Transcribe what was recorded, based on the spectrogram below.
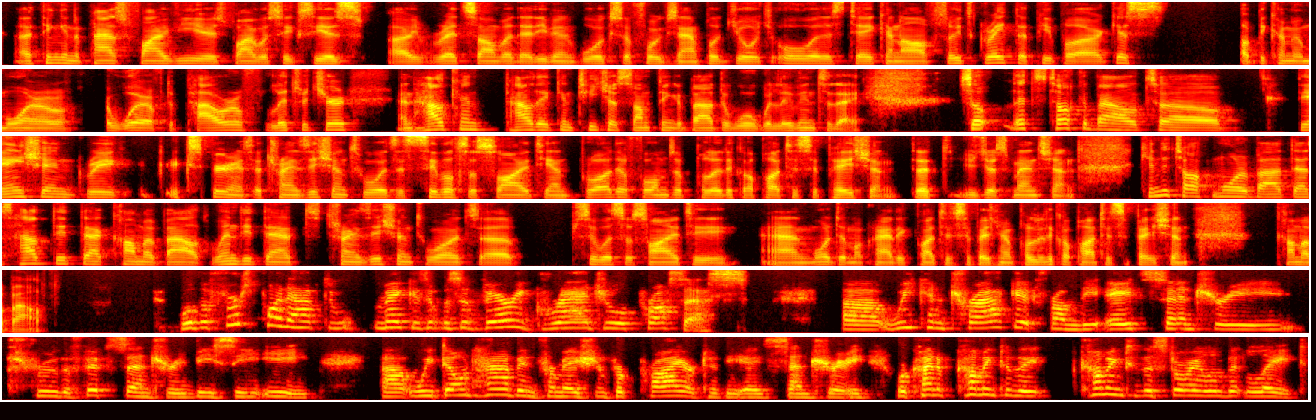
I think in the past five years, five or six years, I read somewhere that even works of, for example, George Orwell is taken off. So it's great that people are, I guess, are becoming more aware of the power of literature and how can how they can teach us something about the world we live in today. So let's talk about uh, the ancient Greek experience, a transition towards a civil society and broader forms of political participation that you just mentioned. Can you talk more about this? How did that come about? When did that transition towards uh, civil society and more democratic participation or political participation come about? Well, the first point I have to make is it was a very gradual process. Uh, we can track it from the 8th century through the 5th century BCE. Uh, we don't have information for prior to the 8th century. We're kind of coming to the coming to the story a little bit late.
